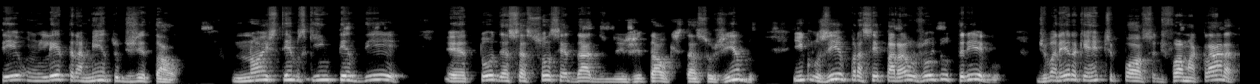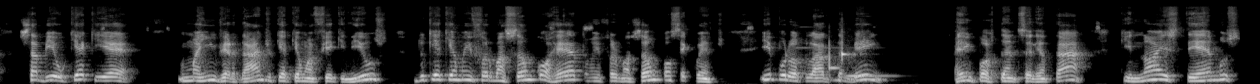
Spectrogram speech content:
ter um letramento digital. Nós temos que entender é, toda essa sociedade digital que está surgindo, inclusive para separar o joio do trigo, de maneira que a gente possa, de forma clara, saber o que é que é uma inverdade, o que é que é uma fake news, do que é que é uma informação correta, uma informação consequente. E, por outro lado, também é importante salientar que nós temos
